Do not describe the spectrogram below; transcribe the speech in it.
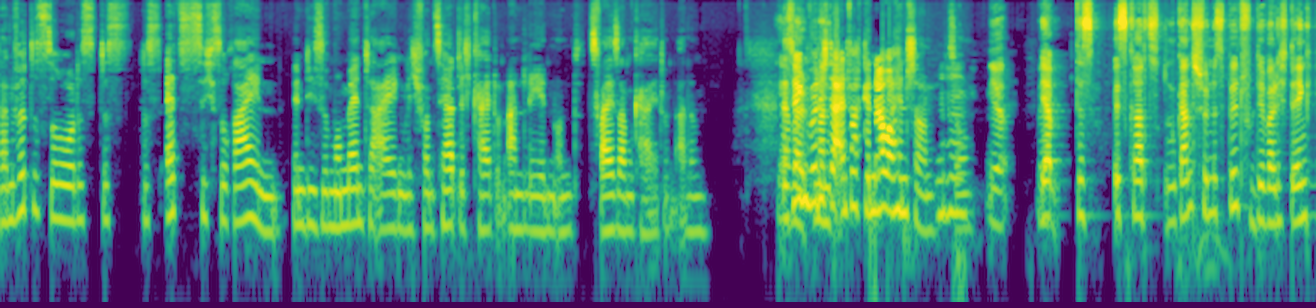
dann wird es so, das, das, das ätzt sich so rein in diese Momente eigentlich von Zärtlichkeit und Anlehnen und Zweisamkeit und allem. Ja, Deswegen würde ich da einfach genauer hinschauen. Mhm. So. Ja. Ja, das ist gerade ein ganz schönes Bild von dir, weil ich denke,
